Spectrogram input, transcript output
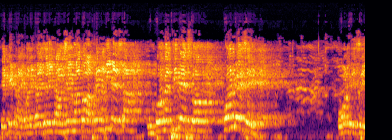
કે કે ટ્રાઇબલ એડવાઇઝરી કાઉન્સિલમાં તો આપણે નથી બેસતા. હું તો નથી બેસતો. કોણ બેસે? કોણ બેસે?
